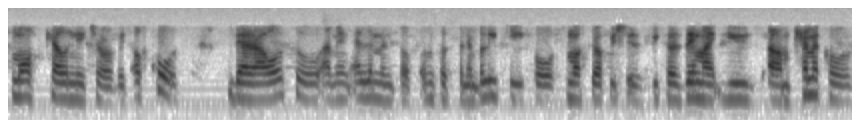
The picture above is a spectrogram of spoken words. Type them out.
small scale nature of it. Of course, there are also, I mean, elements of unsustainability for small scale fishers because they might use um, chemicals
